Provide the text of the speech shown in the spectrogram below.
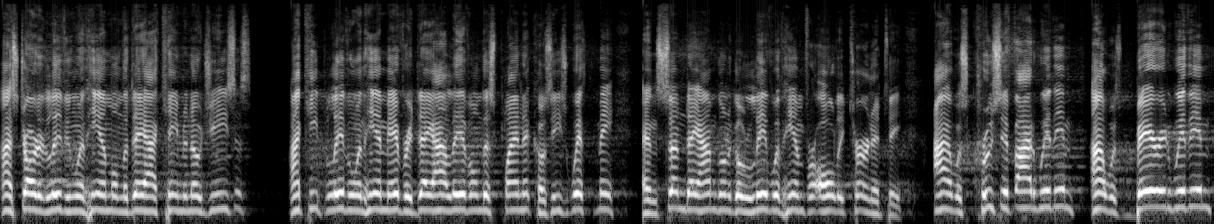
I started living with him on the day I came to know Jesus. I keep living with him every day I live on this planet because he's with me. And someday I'm going to go live with him for all eternity. I was crucified with him. I was buried with him.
